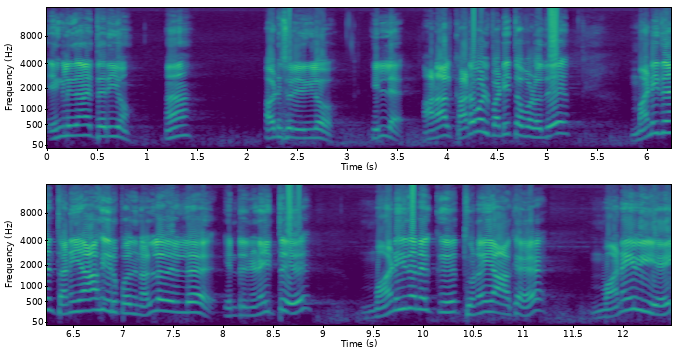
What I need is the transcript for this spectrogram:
எங்களுக்கு தானே தெரியும். ஆ? அப்படி சொல்லிடுறீங்களோ இல்லை. ஆனால் கடவுள் படித்த பொழுது மனிதன் தனியாக இருப்பது நல்லதில்லை என்று நினைத்து மனிதனுக்கு துணையாக மனைவியை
